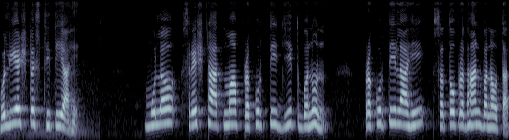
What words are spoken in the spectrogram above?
होलिएस्ट स्थिती आहे. मुलं श्रेष्ठ आत्मा प्रकृती जीत बनून प्रकृतीलाही सतोप्रधान बनवतात.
